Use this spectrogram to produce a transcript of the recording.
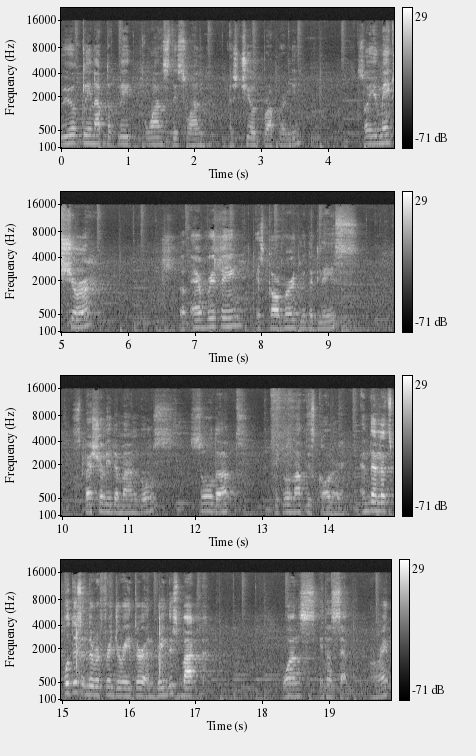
we will clean up the plate once this one is chilled properly so you make sure that everything is covered with the glaze especially the mangoes so that it will not discolor. And then let's put this in the refrigerator and bring this back once it has set. Alright?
